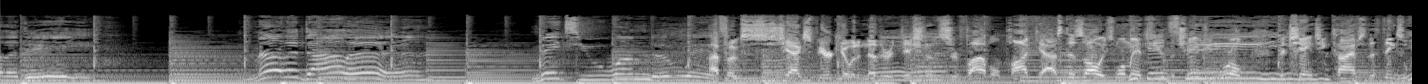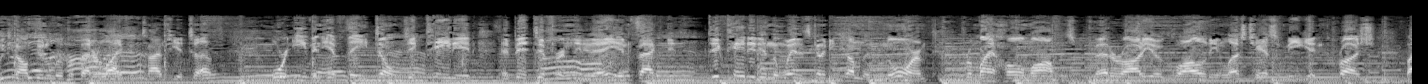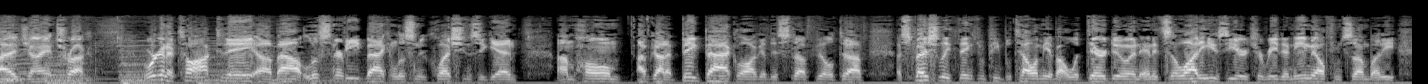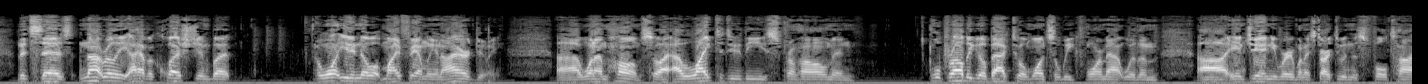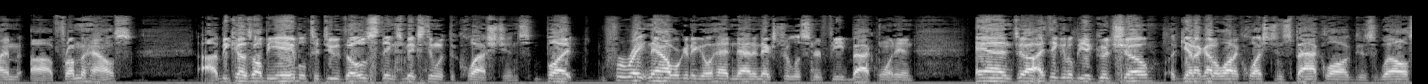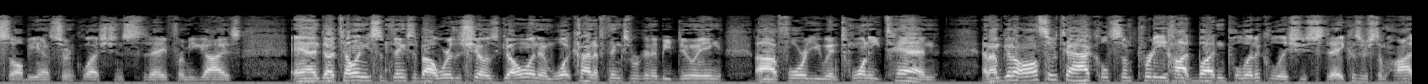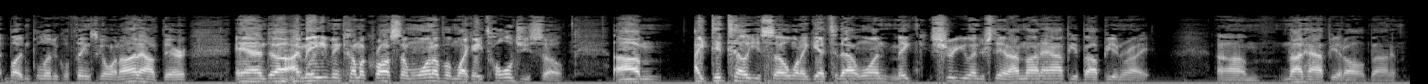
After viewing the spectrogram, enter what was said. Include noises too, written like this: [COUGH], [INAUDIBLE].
Another day, another dollar makes you wonder where. Hi, folks. This is Jack Spirko with another edition of the Survival Podcast. As always, one man's view of the changing world, the changing times, and the things that we can all do to live a better life in times get tough, or even if they don't. Dictated a bit differently today. In fact, it dictated in the way that's going to become the norm from my home office with better audio quality and less chance of me getting crushed by a giant truck. We're going to talk today about listener feedback and listener questions again. I'm home. I've got a big backlog of this stuff built up, especially things with people telling me about what they're doing, and it's a lot easier to read an email from somebody that says, not really, I have a question, but I want you to know what my family and I are doing uh, when I'm home. So I, I like to do these from home and We'll probably go back to a once a week format with them uh, in January when I start doing this full time uh, from the house uh, because I'll be able to do those things mixed in with the questions. But for right now, we're going to go ahead and add an extra listener feedback one in. And uh, I think it'll be a good show. Again, I got a lot of questions backlogged as well, so I'll be answering questions today from you guys and uh, telling you some things about where the show's going and what kind of things we're going to be doing uh, for you in 2010 and I'm going to also tackle some pretty hot button political issues today because there's some hot button political things going on out there. And uh, I may even come across on one of them like I told you so. Um, I did tell you so when I get to that one. Make sure you understand I'm not happy about being right. Um, not happy at all about it.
